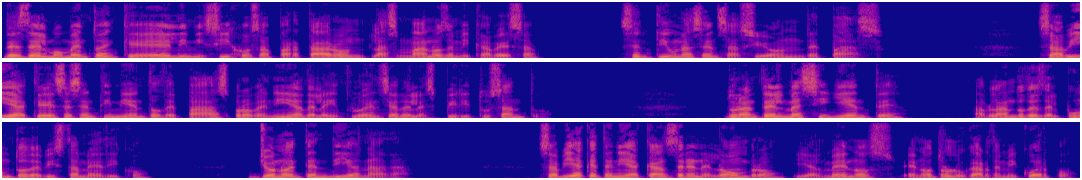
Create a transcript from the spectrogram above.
Desde el momento en que él y mis hijos apartaron las manos de mi cabeza, sentí una sensación de paz. Sabía que ese sentimiento de paz provenía de la influencia del Espíritu Santo. Durante el mes siguiente, hablando desde el punto de vista médico, yo no entendía nada. Sabía que tenía cáncer en el hombro y al menos en otro lugar de mi cuerpo,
